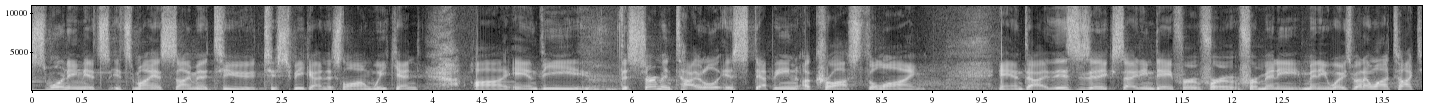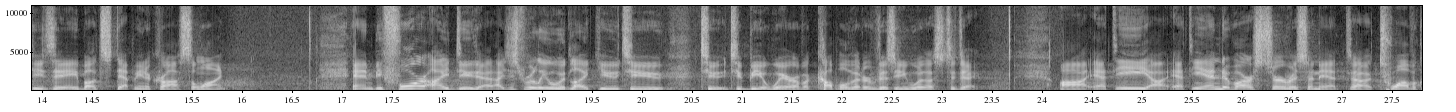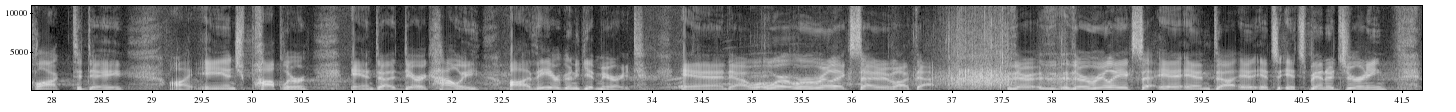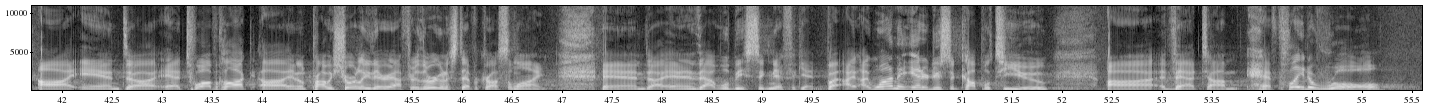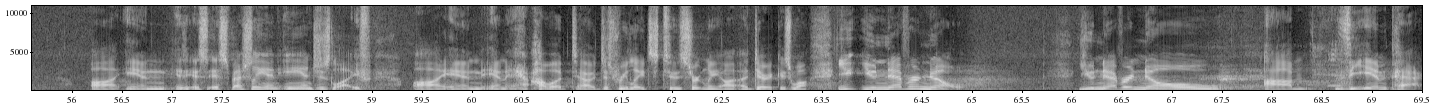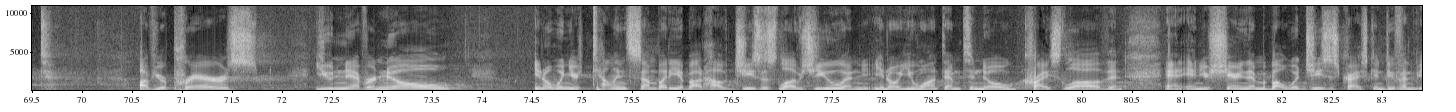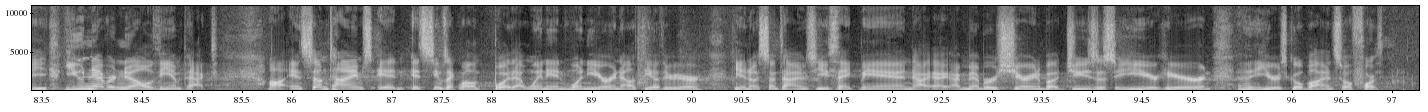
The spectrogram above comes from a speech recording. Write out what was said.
This morning, it's it's my assignment to to speak on this long weekend, uh, and the the sermon title is "Stepping Across the Line." And uh, this is an exciting day for, for, for many, many ways, but I want to talk to you today about stepping across the line. And before I do that, I just really would like you to, to, to be aware of a couple that are visiting with us today. Uh, at, the, uh, at the end of our service and at uh, 12 o'clock today, uh, Ange Poplar and uh, Derek Howie, uh, they are going to get married. And we're, we're really excited about that they're they're really excited, and uh, it's it's been a journey. Uh, and uh, at 12 o'clock, and probably shortly thereafter, they're going to step across the line, and and that will be significant. But I, I want to introduce a couple to you uh, that um, have played a role uh, in, especially in Ange's life. Uh, and, and how it uh, just relates to certainly uh, Derek as well. You, you never know. You never know um, the impact of your prayers. You never know you know, when you're telling somebody about how Jesus loves you and, you know, you want them to know Christ's love and, and, and you're sharing them about what Jesus Christ can do for them, you never know the impact. Uh, and sometimes it, it seems like, well, boy, that went in one year and out the other year. You know, sometimes you think, man, I, I remember sharing about Jesus a year here and, and the years go by and so forth.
